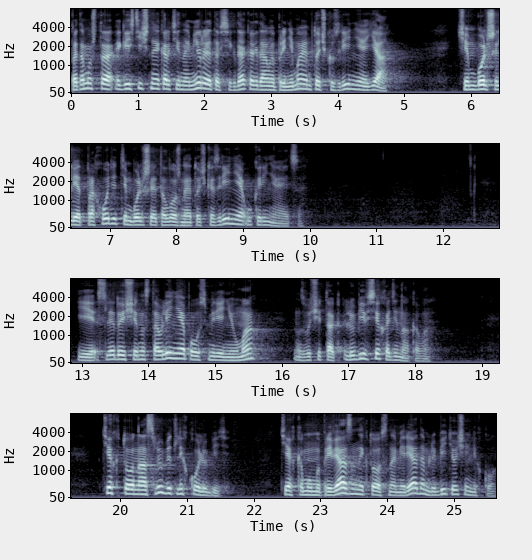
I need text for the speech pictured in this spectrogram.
Потому что эгоистичная картина мира – это всегда, когда мы принимаем точку зрения «я». Чем больше лет проходит, тем больше эта ложная точка зрения укореняется. И следующее наставление по усмирению ума звучит так. «Люби всех одинаково». Тех, кто нас любит, легко любить. Тех, кому мы привязаны, кто с нами рядом, любить очень легко.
